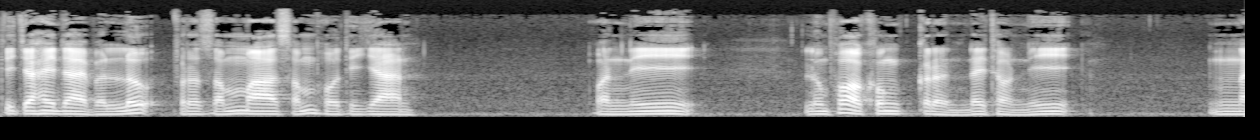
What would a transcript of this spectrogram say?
ที่จะให้ได้บรรลุพระสัมมาสัมโพธิญาณ วันนี้หลวงพ่อคงเกริ่นได้เท่านี้ ใน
